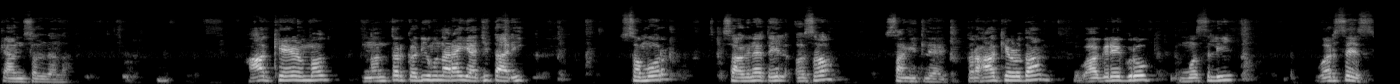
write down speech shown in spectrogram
कॅन्सल झाला. हा खेळ मग नंतर कधी होणार आहे याची तारीख समोर सांगण्यात येईल असं सांगितले आहे. तर हा खेळ होता वागरे ग्रुप मसली वर्सेस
